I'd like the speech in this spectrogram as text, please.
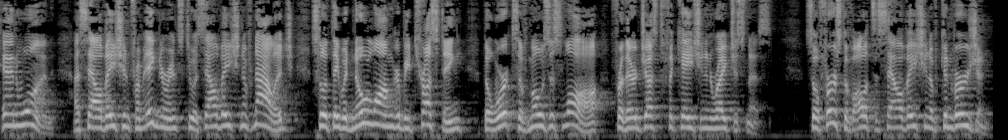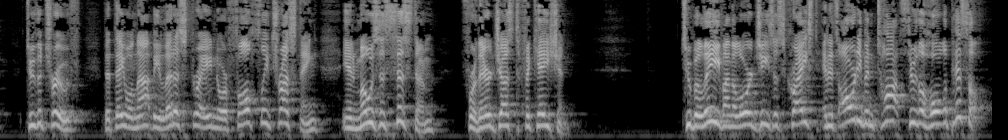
10.1, a salvation from ignorance to a salvation of knowledge, so that they would no longer be trusting the works of Moses' law for their justification and righteousness. So first of all, it's a salvation of conversion to the truth that they will not be led astray nor falsely trusting in Moses' system for their justification. To believe on the Lord Jesus Christ, and it's already been taught through the whole epistle.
